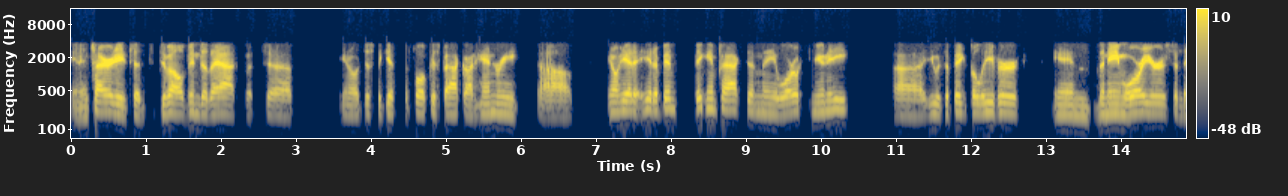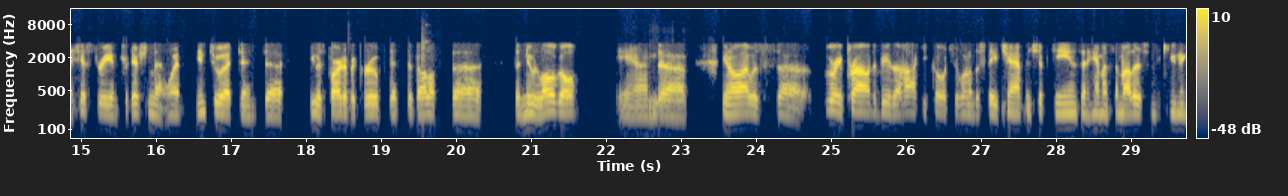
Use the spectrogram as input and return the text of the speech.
in entirety to, develop into that. But uh, you know, just to get the focus back on Henry, uh, you know, he had a, he had a big, big impact in the Warrior community. Uh, he was a big believer in the name Warriors and the history and tradition that went into it, and uh, he was part of a group that developed uh, the new logo. And uh, you know, I was uh, very proud to be the hockey coach of one of the state championship teams, and him and some others in the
